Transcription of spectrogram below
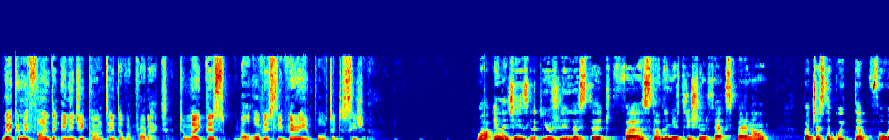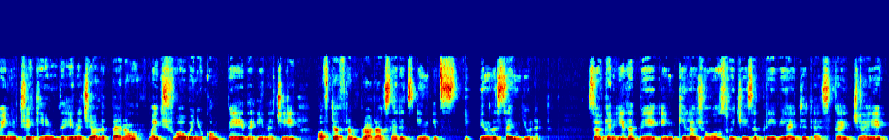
Where can we find the energy content of a product to make this, well, obviously very important decision? Well, energy is usually listed first on the nutrition facts panel. But just a quick tip for when you're checking the energy on the panel, make sure when you compare the energy of different products that it's in it's in the same unit. So it can either be in kilojoules, which is abbreviated as kJ,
